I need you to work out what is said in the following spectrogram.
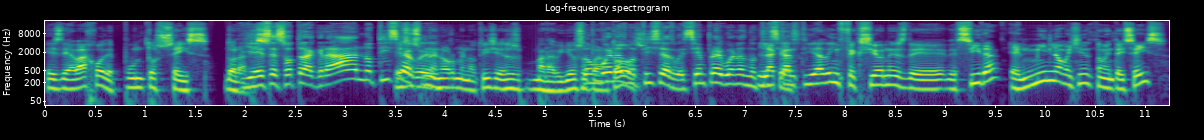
es de abajo de 0.6 dólares. Y esa es otra gran noticia, Esa es güey. una enorme noticia, eso es maravilloso Son para buenas todos. noticias, güey. Siempre hay buenas La noticias. cantidad de infecciones de, de SIDA en 1996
